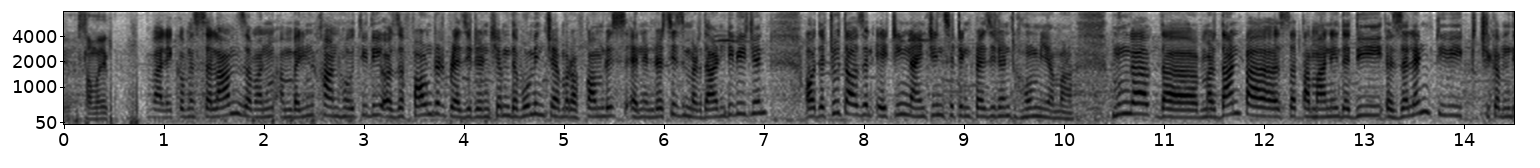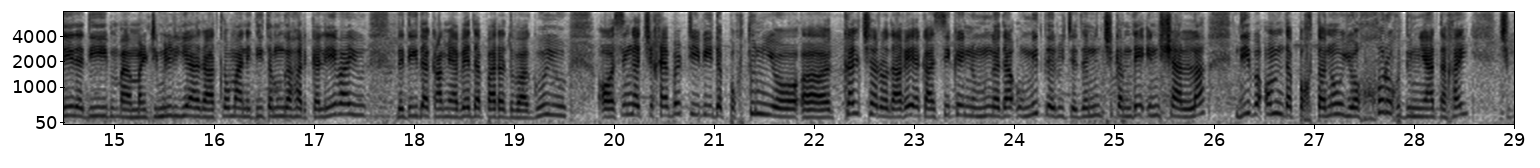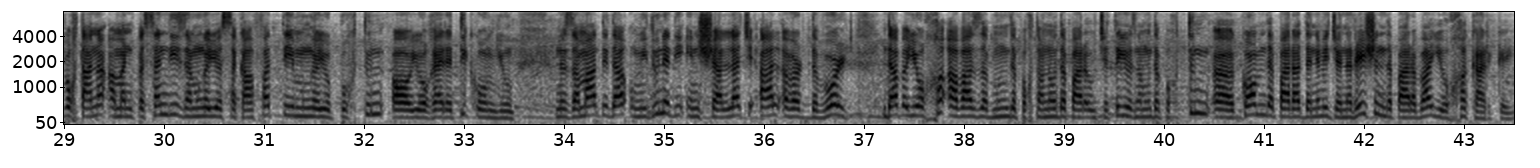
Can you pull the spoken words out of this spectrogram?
السلام علیکم وعلیکم السلام زمان امبرین خان هوتی دی او زه فاونډر پریزیډنټ یم د وومن چیمبر اف کامرس اینڈ انډستریز مردان ډیویژن او د 2018-19 سیټینګ پریزیډنټ هم یم مونږ د مردان په ستمانه د دی زلن ټي وي چې کوم دی د دی ملټي میډیا راتلو باندې دی تمګه هر کلی وایو د دې د کامیابی د پر دواګو یو او څنګه چې خیبر ټي وي د پښتون یو کلچر او دغه عکاسي کوي نو مونږ دا امید لرو چې زمين چې کوم دی ان شاء الله دی به هم د پښتنو یو خورخ دنیا ته خي چی پښتانه امن پسند دی زمونږ یو ثقافت دی مونږ یو پښتون او یو غیرتی قوم یو نو زما ته دا امیدونه دی انشاالله چی آل اوور د ورلډ دا به یو ښه اواز د مونږ د پښتنو لپاره اوچتوی او زمونږ د پښتون قوم لپاره د نوی جنریشن لپاره به یو ښه کار کوی.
